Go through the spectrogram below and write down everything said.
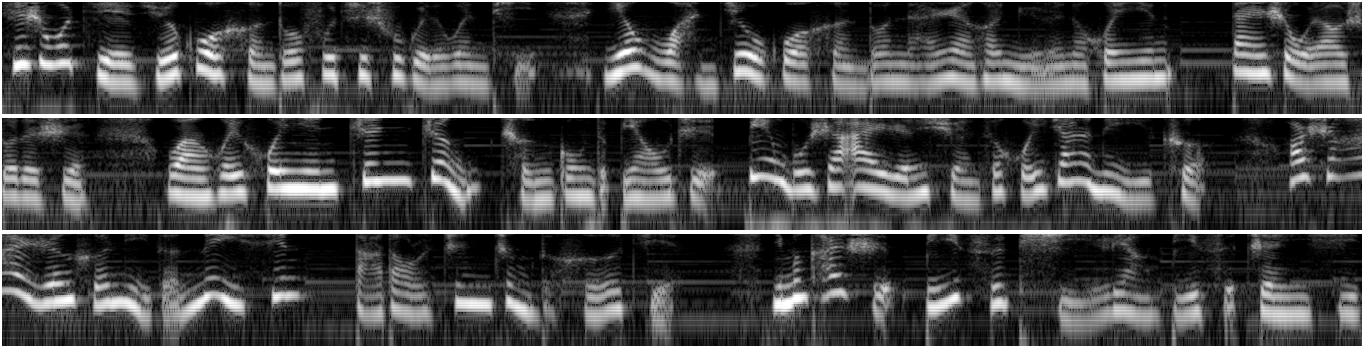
其实我解决过很多夫妻出轨的问题，也挽救过很多男人和女人的婚姻。但是我要说的是，挽回婚姻真正成功的标志，并不是爱人选择回家的那一刻，而是爱人和你的内心达到了真正的和解。你们开始彼此体谅、彼此珍惜，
